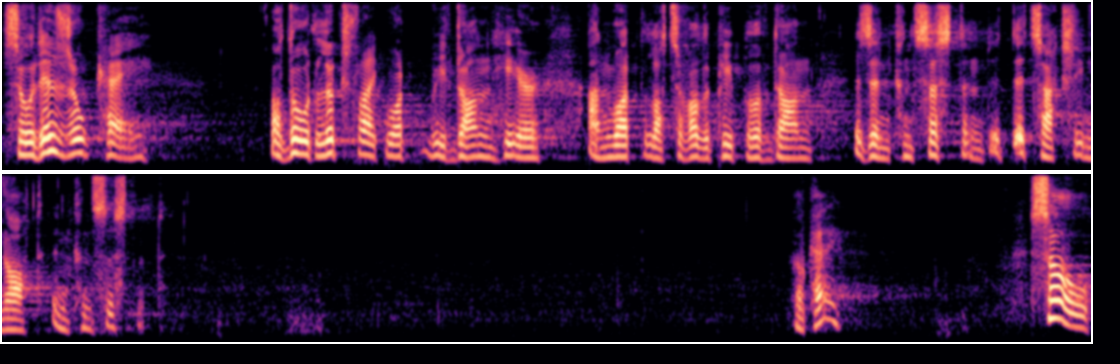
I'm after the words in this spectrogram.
So it is okay, although it looks like what we've done here and what lots of other people have done is inconsistent, it, it's actually not inconsistent. Okay? So,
